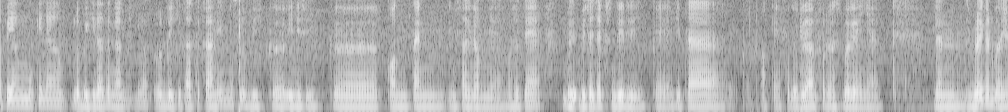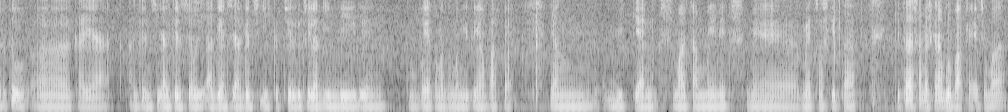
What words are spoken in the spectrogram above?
Tapi yang mungkin yang lebih kita tekan lebih kita tekanin lebih ke ini sih, ke konten Instagramnya. Maksudnya bi- bisa cek sendiri. Kayak kita pakai fotografer dan sebagainya. Dan sebenarnya kan banyak tuh eh, kayak agensi-agensi agensi-agensi kecil-kecilan indie gitu yang punya teman-teman gitu yang pakai yang bikin semacam manage me- medsos kita. Kita sampai sekarang belum pakai. Cuma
